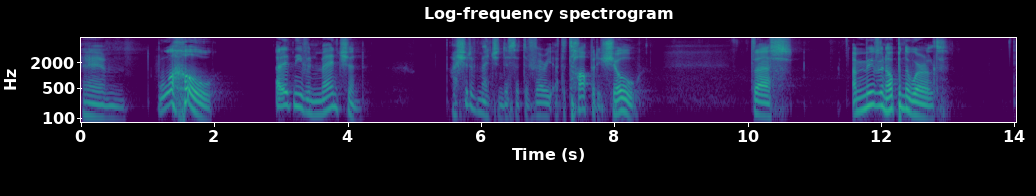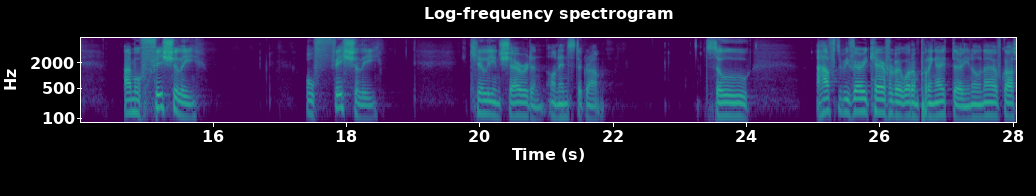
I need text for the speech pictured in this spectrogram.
Um, whoa! I didn't even mention. I should have mentioned this at the very at the top of the show. That I'm moving up in the world. I'm officially, officially Killian Sheridan on Instagram. So I have to be very careful about what I'm putting out there. You know, now I've got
